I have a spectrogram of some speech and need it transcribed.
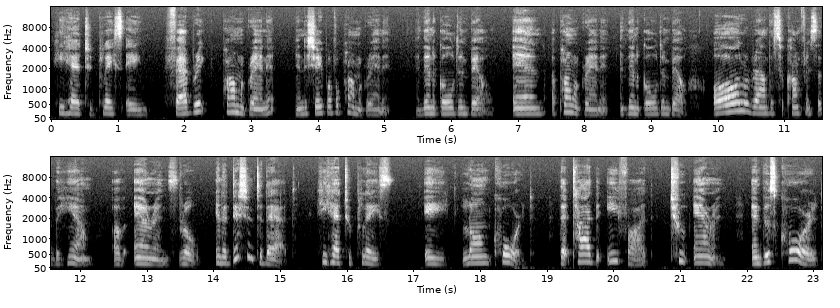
he had to place a fabric pomegranate in the shape of a pomegranate, and then a golden bell, and a pomegranate, and then a golden bell, all around the circumference of the hem of Aaron's robe. In addition to that, he had to place a long cord that tied the ephod to Aaron, and this cord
